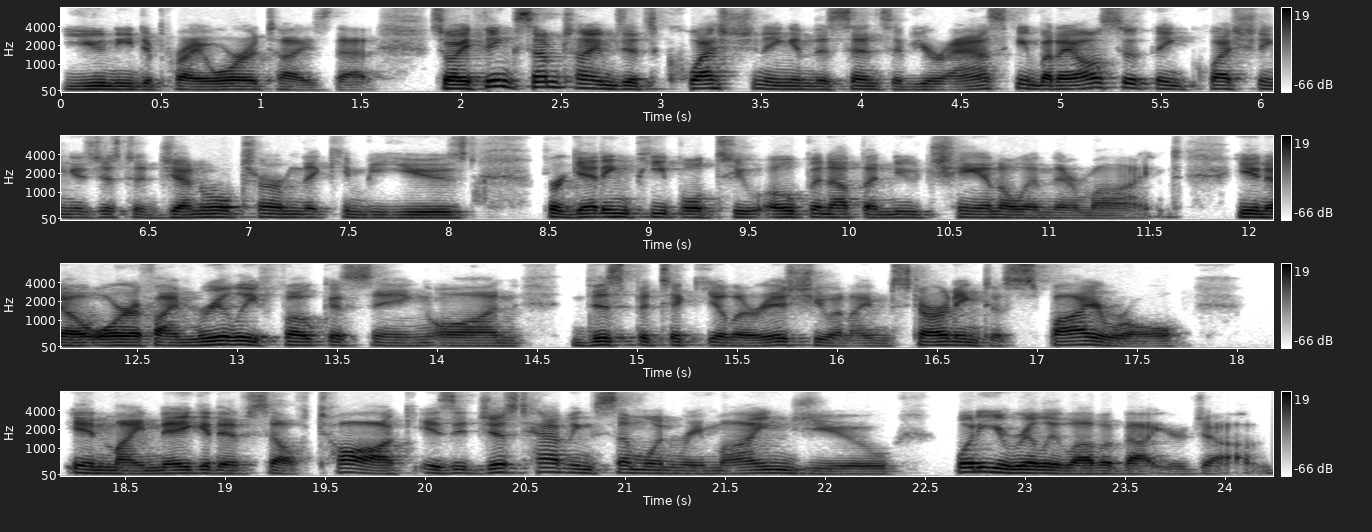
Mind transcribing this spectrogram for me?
you need to prioritize that. So i think sometimes it's questioning in the sense of you're asking but i also think questioning is just a general term that can be used for getting people to open up a new channel in their mind you know or if i'm really focusing on this particular issue and i'm starting to spiral in my negative self-talk is it just having someone remind you what do you really love about your job?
